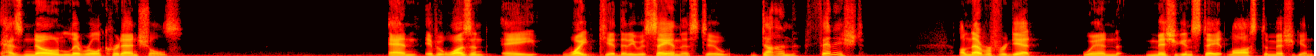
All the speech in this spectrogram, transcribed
has known liberal credentials and if it wasn't a white kid that he was saying this to, done, finished. I'll never forget when Michigan State lost to Michigan.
